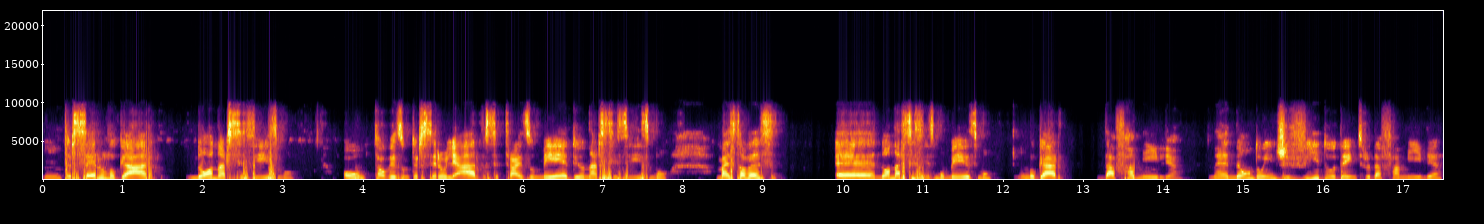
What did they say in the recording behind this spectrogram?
um terceiro lugar no narcisismo, ou talvez um terceiro olhar, você traz o medo e o narcisismo, mas talvez é, no narcisismo mesmo, um lugar da família, né? não do indivíduo dentro da família,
